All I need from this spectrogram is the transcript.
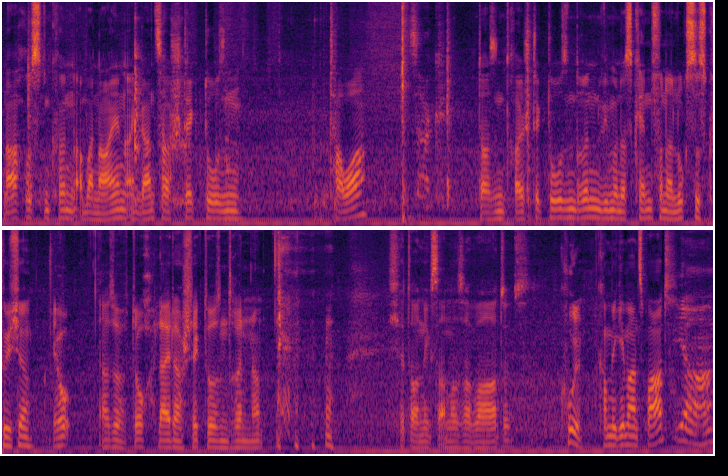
nachrüsten können. Aber nein, ein ganzer Steckdosen-Tower. Zack. Da sind drei Steckdosen drin, wie man das kennt von der Luxusküche. Jo, also doch leider Steckdosen drin, ne? Ich hätte auch nichts anderes erwartet. Cool. Komm, wir gehen mal ins Bad. Ja.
